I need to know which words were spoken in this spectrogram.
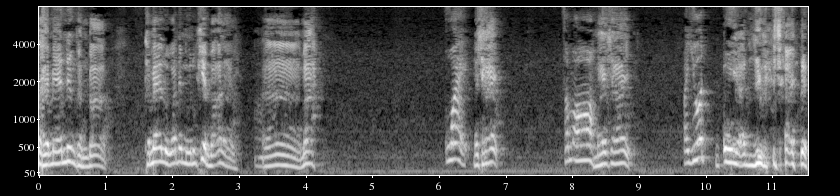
จะให้แม่หนึ่งพันบาท ถ้าแม่รู้ว่าในมือหนูเขียนว่าอะไร อ่า มา กล้วย ไม่ใช่ สมอ ไม่ใช่ ประยุทธ์ โอ้ย อันนี้ไม่ใช่เลย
